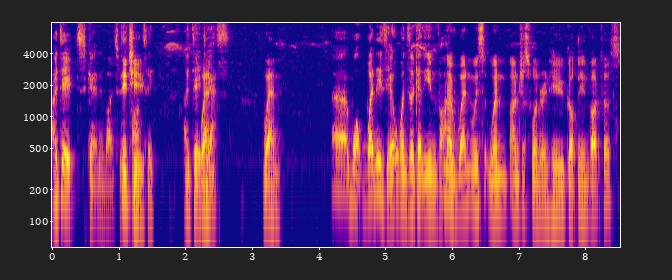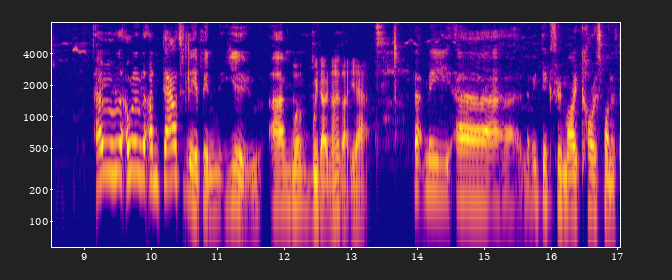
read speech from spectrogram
I did get an invite to his Did you? party. I did, When? yes. When? Uh, what? When is it? Or when did I get the invite? No, when was when? I'm just wondering who got the invite first. Oh, it would undoubtedly have been you. Um, Well, we don't know that yet. let me uh, let me dig through my correspondence.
